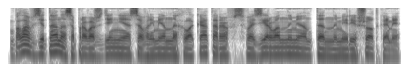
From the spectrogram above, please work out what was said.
была взята на сопровождение современных локаторов с фазированными антенными решетками.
